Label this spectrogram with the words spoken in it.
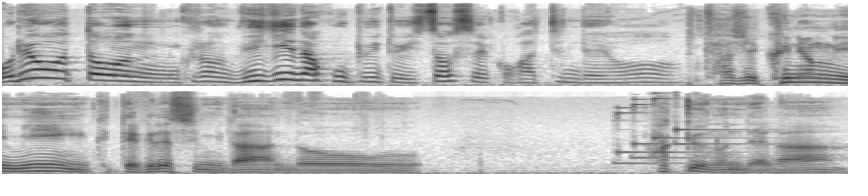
어려웠던 그런 위기나 고비도 있었을 것 같은데요. 사실 큰 형님이 그때 그랬습니다. 너 학교는 내가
